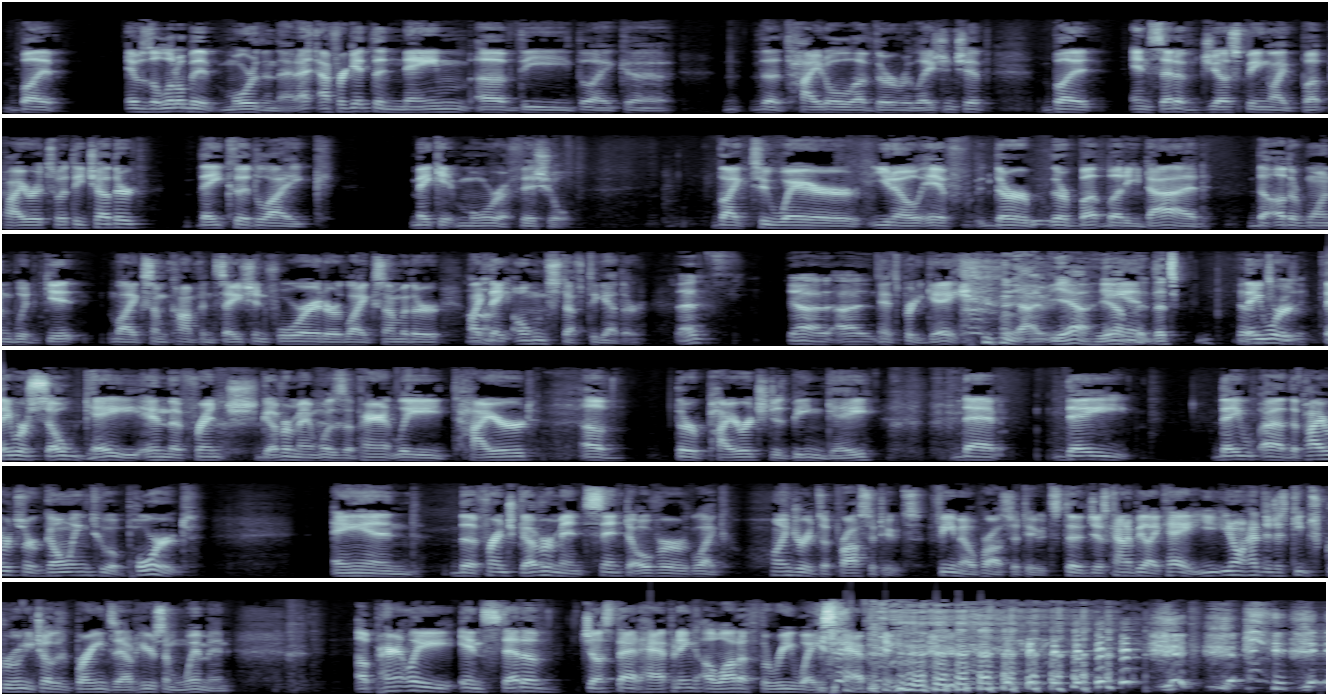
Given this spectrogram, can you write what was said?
but it was a little bit more than that. I, I forget the name of the like uh, the title of their relationship, but instead of just being like butt pirates with each other, they could like make it more official. Like to where, you know, if their their butt buddy died, the other one would get like some compensation for it or like some other their like Huh. they own stuff together. That's yeah, I, It's pretty gay. yeah, yeah, yeah. And But that's yeah, they that's were crazy. they were so gay and the French government was apparently tired of their pirates just being gay that they they uh, the pirates are going to a port and the French government sent over like hundreds of prostitutes, female prostitutes, to just kind of be like, hey, you, you don't have to just keep screwing each other's brains out. Here's some women. Apparently, instead of just that happening, a lot of three ways happened.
